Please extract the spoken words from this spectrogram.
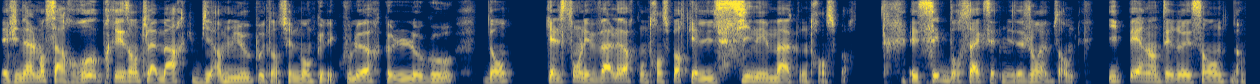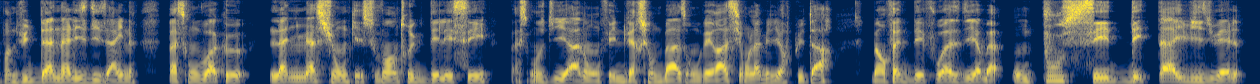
Et finalement, ça représente la marque bien mieux potentiellement que les couleurs, que le logo, dans quelles sont les valeurs qu'on transporte, quel est le cinéma qu'on transporte. Et c'est pour ça que cette mise à jour, elle me semble hyper intéressante d'un point de vue d'analyse design, parce qu'on voit que l'animation, qui est souvent un truc délaissé, parce qu'on se dit ah non on fait une version de base on verra si on l'améliore plus tard. Mais en fait des fois se dire bah, on pousse ces détails visuels.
